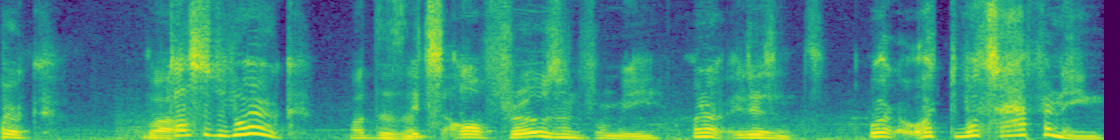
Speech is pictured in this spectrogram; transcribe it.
work. What? It doesn't work. What doesn't? It's all frozen for me. Oh no, it isn't. What what what's happening?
